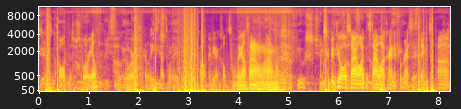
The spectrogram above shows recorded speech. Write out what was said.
it's called the tutorial, or at least that's what I call it. Maybe I called it something else. I don't know. I don't know. I'm skipping through all this dialogue. This dialogue kind of progresses things. Um,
